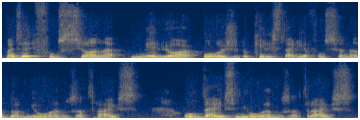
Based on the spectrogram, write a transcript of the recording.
Mas ele funciona melhor hoje do que ele estaria funcionando há mil anos atrás, ou dez mil anos atrás.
